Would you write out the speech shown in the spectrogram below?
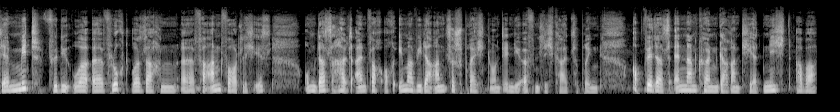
der mit für die Ur äh, Fluchtursachen äh, verantwortlich ist um das halt einfach auch immer wieder anzusprechen und in die Öffentlichkeit zu bringen. Ob wir das ändern können, garantiert nicht, aber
